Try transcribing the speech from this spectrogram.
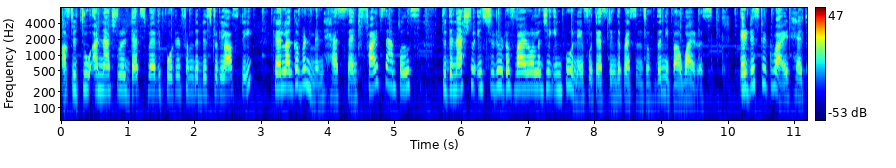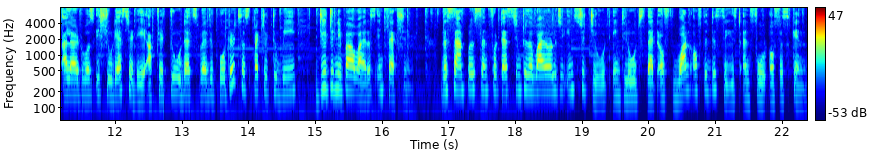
After two unnatural deaths were reported from the district last day, Kerala government has sent five samples to the National Institute of Virology in Pune for testing the presence of the Nipah virus. A district-wide health alert was issued yesterday after two deaths were reported suspected to be due to Nipah virus infection. The samples sent for testing to the Virology Institute includes that of one of the deceased and four of his kin.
